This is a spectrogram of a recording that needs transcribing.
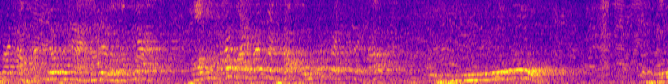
แฟนคลับท่าเยอะขนาดนี้เลยเหรอครับเนี่ยขอดูป้ายไฟท่ายครับ ขอดูป้ายไฟท่ายครับ โอ้โห โอ้โห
